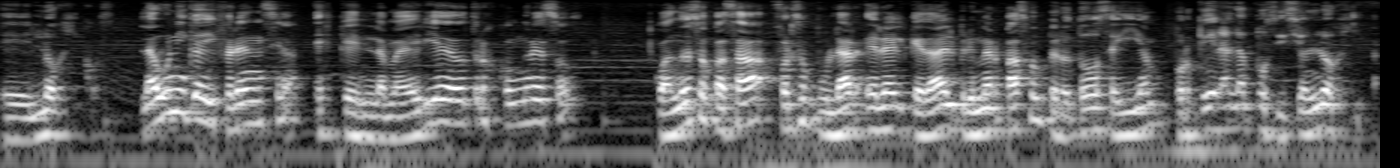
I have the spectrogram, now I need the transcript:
eh, lógicos. La única diferencia es que en la mayoría de otros congresos, cuando eso pasaba, Fuerza Popular era el que daba el primer paso, pero todos seguían porque era la posición lógica.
